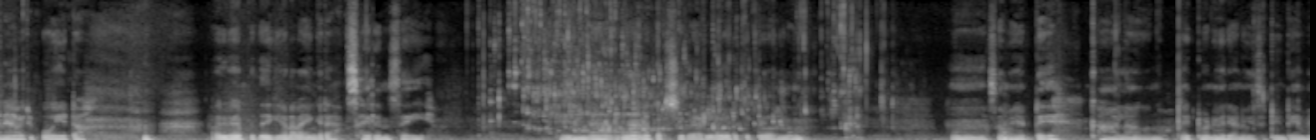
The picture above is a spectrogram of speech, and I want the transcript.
അങ്ങനെ അവർ പോയിട്ടോ. അവർ പോയപ്പോഴത്തേക്ക് ഇവിടെ ഭയങ്കര സൈലൻസായി പിന്നെ ഞാൻ കുറച്ച് വെള്ളം എടുത്തിട്ട് വന്നു. സമയം എട്ടേ കാലാകുന്നു. എട്ട് മണി വരെയാണ് വിസിറ്റിംഗ് ടൈം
